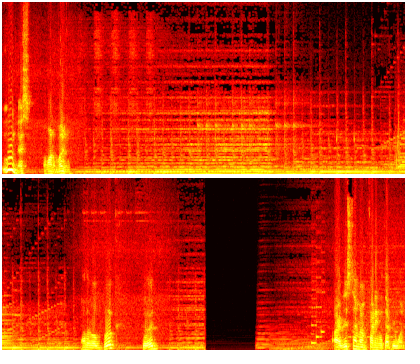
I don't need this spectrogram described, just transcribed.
Ooh, nice amount of money. Another old book. Good. Alright, this time I'm fighting with everyone.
